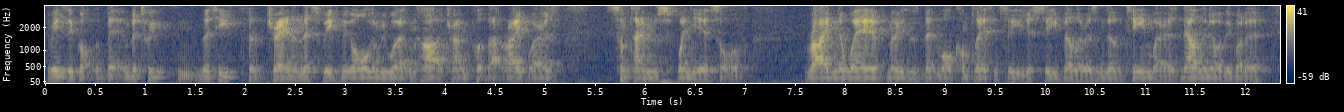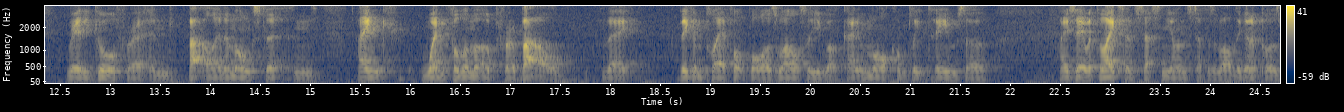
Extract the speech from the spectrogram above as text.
It means they've got the bit in between the teeth for the training this week. They're all going to be working hard to try and put that right. Whereas sometimes when you're sort of riding a wave, maybe there's a bit more complacency. You just see Villa as another team. Whereas now they know they've got to really go for it and battle in amongst it. And I think when Fulham are up for a battle, they they can play football as well. So you've got kind of more complete team. So I say, with the likes of Sessegnon and stuff as well, they're going to pose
